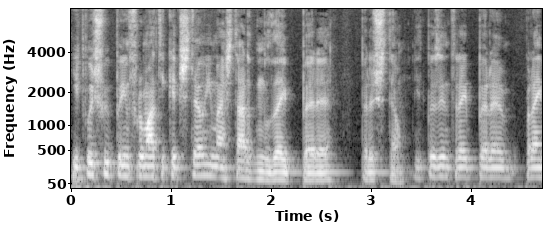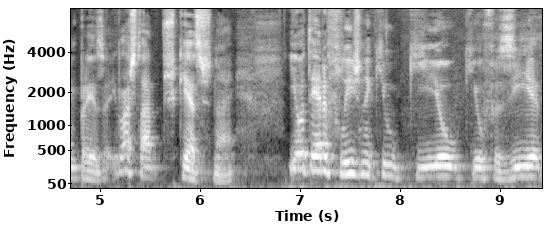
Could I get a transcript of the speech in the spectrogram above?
E depois fui para a informática de gestão e mais tarde mudei para, para gestão. E depois entrei para, para a empresa. E lá está, esqueces, não é? E eu até era feliz naquilo que eu, que eu fazia,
